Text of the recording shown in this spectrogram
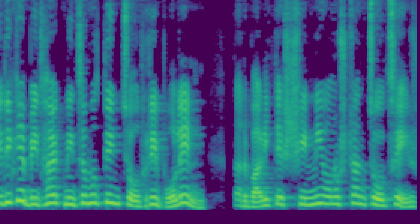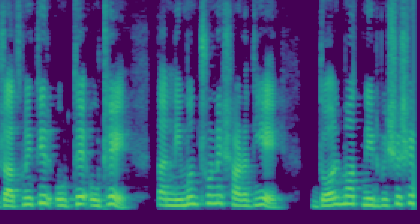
এদিকে বিধায়ক নিজামুদ্দিন চৌধুরী বলেন, তার বাড়িতে সিন্নি অনুষ্ঠান চলছে, রাজনীতির ঊর্ধ্বে উঠে তার নিমন্ত্রণে সাড়া দিয়ে দলমত নির্বিশেষে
